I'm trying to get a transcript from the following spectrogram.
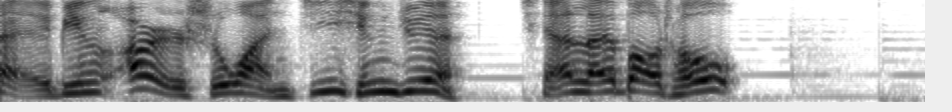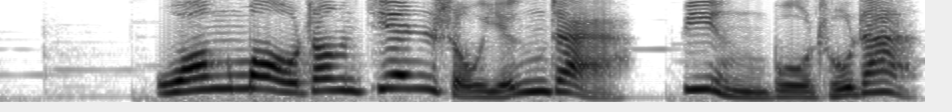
带兵二十万急行军前来报仇。王茂章坚守营寨，并不出战。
